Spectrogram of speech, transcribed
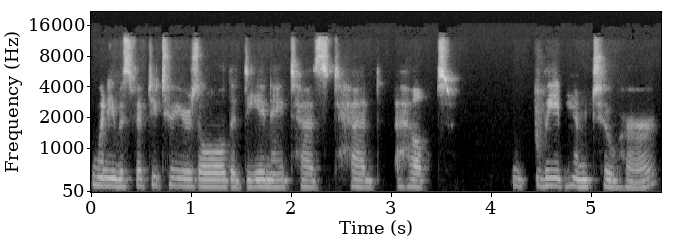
when he was 52 years old. A DNA test had helped lead him to her.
